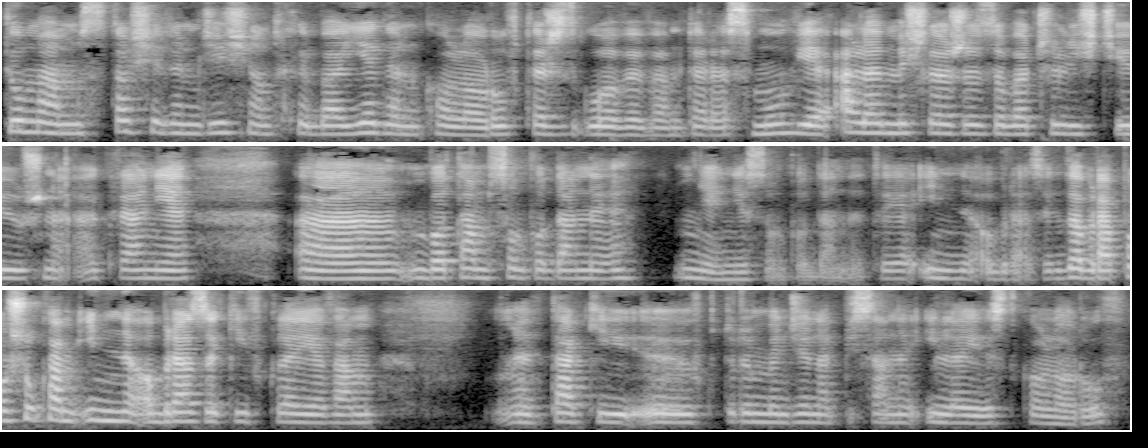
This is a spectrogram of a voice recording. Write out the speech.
Tu mam 170 chyba jeden kolorów, też z głowy Wam teraz mówię, ale myślę, że zobaczyliście już na ekranie, e, bo tam są podane, nie, nie są podane, to ja inny obrazek. Dobra, poszukam inny obrazek i wkleję Wam taki, y, w którym będzie napisane ile jest kolorów.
